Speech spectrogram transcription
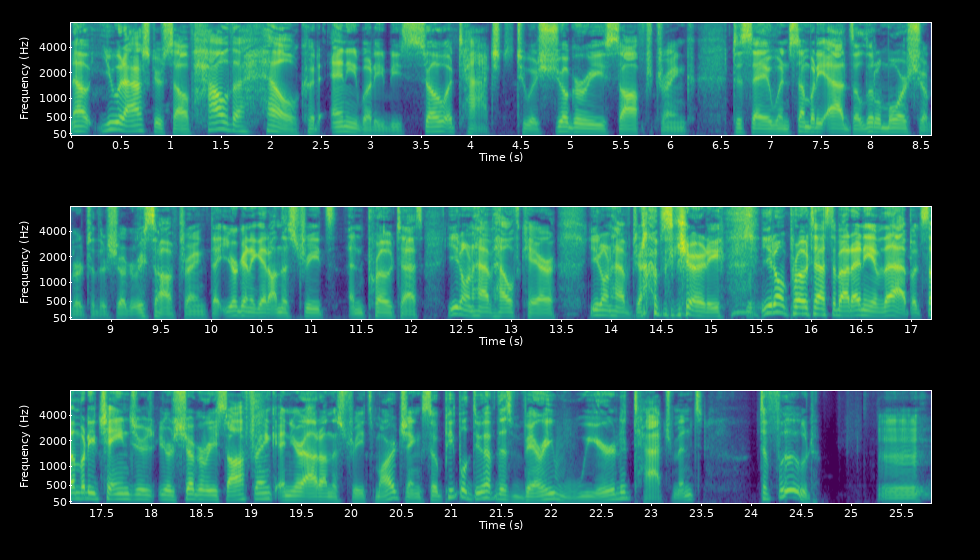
Now, you would ask yourself, how the hell could anybody be so attached to a sugary soft drink to say when somebody adds a little more sugar to their sugary soft drink that you're going to get on the streets and protest? You don't have health care, you don't have job security, you don't protest about any of that, but somebody changed your, your sugary soft drink and you're out on the streets marching. So people do have this very weird attachment to food. Mm.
